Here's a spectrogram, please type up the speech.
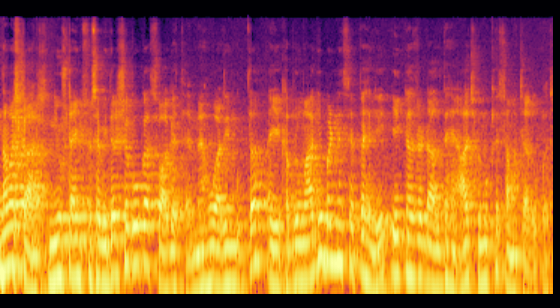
नमस्कार, न्यूज़ टाइम्स में सभी दर्शकों का स्वागत है। मैं हूँ आर्यन गुप्ता। आइए खबरों में आगे बढ़ने से पहले एक नज़र डालते हैं आज के मुख्य समाचारों पर।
